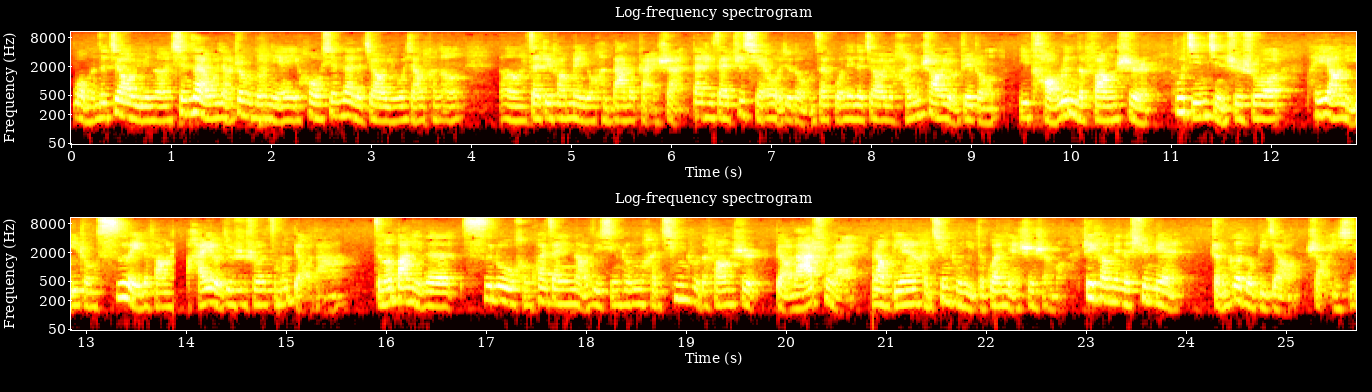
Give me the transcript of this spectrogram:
我们的教育呢，现在我想这么多年以后，现在的教育，我想可能。嗯，在这方面有很大的改善，但是在之前，我觉得我们在国内的教育很少有这种以讨论的方式，不仅仅是说培养你一种思维的方式，还有就是说怎么表达，怎么把你的思路很快在你脑子里形成，用很清楚的方式表达出来，让别人很清楚你的观点是什么。这方面的训练整个都比较少一些。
